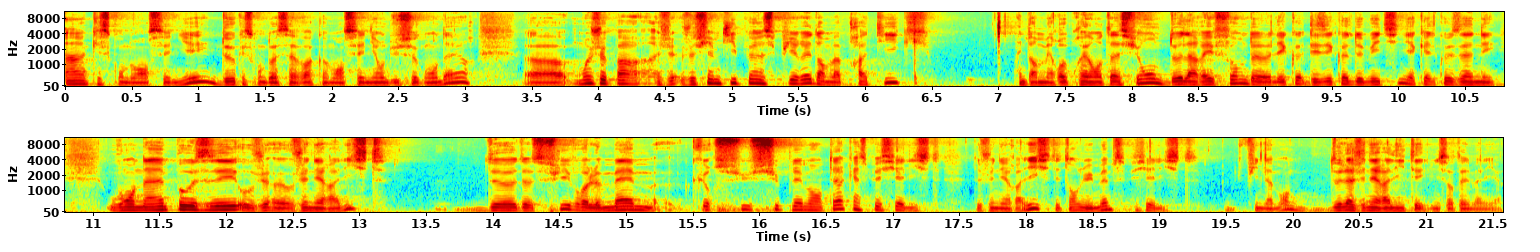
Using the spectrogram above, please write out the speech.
un, qu'est-ce qu'on doit enseigner? Deux, qu'est-ce qu'on doit savoir comme enseignant du secondaire? Euh, Moi, je, suis un petit peu inspiré dans ma pratique et dans mes représentations de la réforme des écoles de médecine il y a quelques années, où on a imposé aux, généralistes de, suivre le même cursus supplémentaire qu'un spécialiste. Le généraliste étant lui-même spécialiste, finalement, de la généralité, d'une certaine manière.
